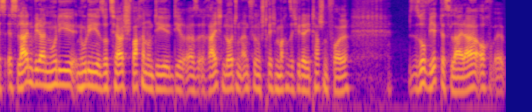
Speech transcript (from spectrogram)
es, es leiden wieder nur die, nur die sozial Schwachen und die, die also reichen Leute in Anführungsstrichen machen sich wieder die Taschen voll. So wirkt es leider. Auch, äh,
